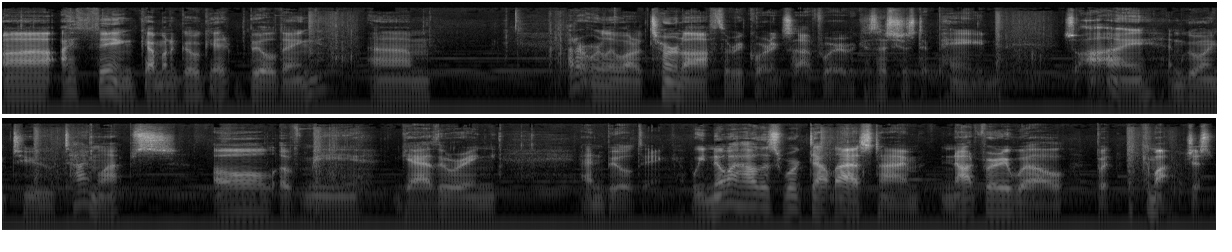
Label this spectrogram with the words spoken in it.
uh, I think I'm going to go get building. Um, I don't really want to turn off the recording software because that's just a pain. So I am going to time-lapse all of me gathering and building. We know how this worked out last time. Not very well, but come on, just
